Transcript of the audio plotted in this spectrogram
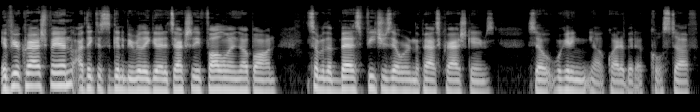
If you're a Crash fan, I think this is going to be really good. It's actually following up on some of the best features that were in the past Crash games. So we're getting, you know, quite a bit of cool stuff.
